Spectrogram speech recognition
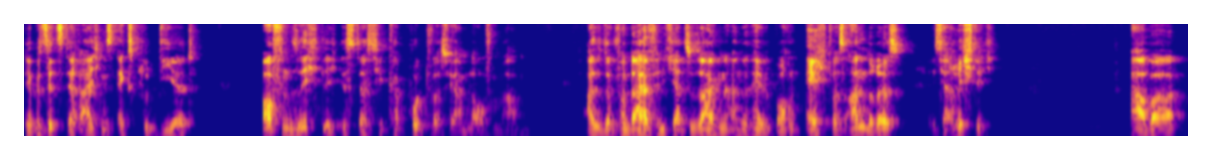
der Besitz der Reichen ist explodiert. Offensichtlich ist das hier kaputt, was wir am Laufen haben. Also von daher finde ich ja zu sagen, hey, wir brauchen echt was anderes, ist ja richtig. Aber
